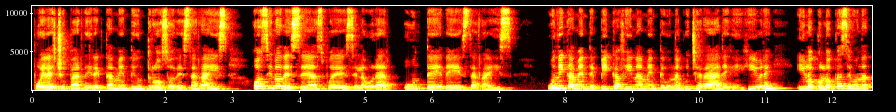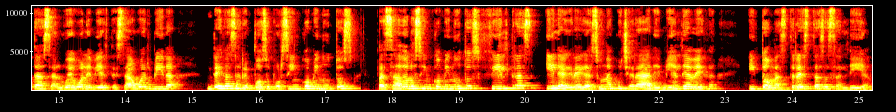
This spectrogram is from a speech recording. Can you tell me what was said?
Puedes chupar directamente un trozo de esta raíz o si lo deseas puedes elaborar un té de esta raíz. Únicamente pica finamente una cucharada de jengibre y lo colocas en una taza, luego le viertes agua hervida, dejas en reposo por 5 minutos, pasado los 5 minutos filtras y le agregas una cucharada de miel de abeja y tomas tres tazas al día,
